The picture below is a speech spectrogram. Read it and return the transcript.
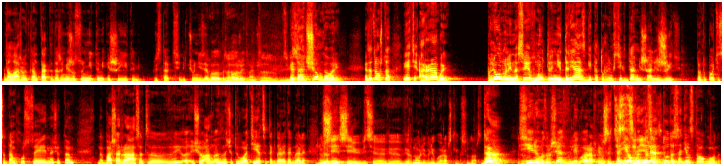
налаживает контакты даже между суннитами и шиитами, представьте себе, чего нельзя было Да, предположить раньше. это Это о чем говорит? Это о том, что эти арабы плюнули на свои внутренние дрязги, которые им всегда мешали жить. Потому что, помните, Саддам Хусейн, значит, там, Башар Асад, э, еще Ан- значит, его отец и так далее, и так далее. Ну, Другие. Си- Сирию ведь э, ве- вернули в Лигу арабских государств. Да, Сирию возвращают в Лигу арабских После А ее выгнали оттуда с забили. 11 года.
